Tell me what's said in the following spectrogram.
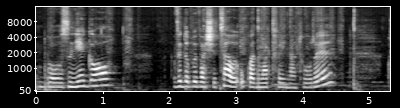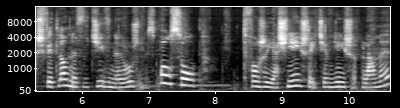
bo z niego wydobywa się cały układ martwej natury, oświetlony w dziwny, różny sposób, tworzy jaśniejsze i ciemniejsze plamy.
